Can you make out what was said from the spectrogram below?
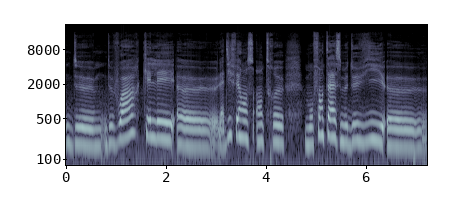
de, voir quelle est euh, la différence entre mon fantasme de vie euh,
